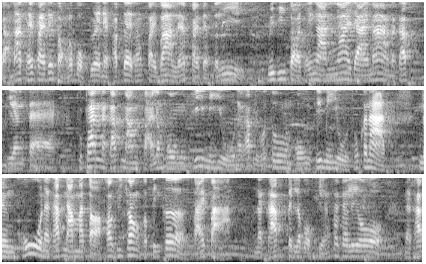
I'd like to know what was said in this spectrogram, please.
สามารถใช้ไฟได้ 2 ระบบด้วยนะครับ ได้ทั้งไฟบ้านและไฟแบตเตอรี่ วิธีต่อใช้งานง่ายดายมากนะครับ เพียงแต่ทุกท่านนะครับนำสายลำโพงที่มีอยู่นะครับหรือว่าตู้ลำโพงที่มีอยู่ทุกขนาด 1 คู่นะครับนำมาต่อเข้าที่ช่องสปริงเกอร์ซ้ายฝา นะครับเป็นระบบเสียงสเตอริโอนะครับ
